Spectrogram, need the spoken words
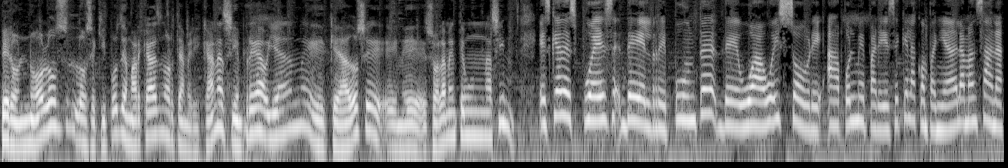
pero no los, los equipos de marcas norteamericanas. Siempre habían eh, quedado en eh, solamente una SIM. Es que después del repunte de Huawei sobre Apple, me parece que la compañía de la manzana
